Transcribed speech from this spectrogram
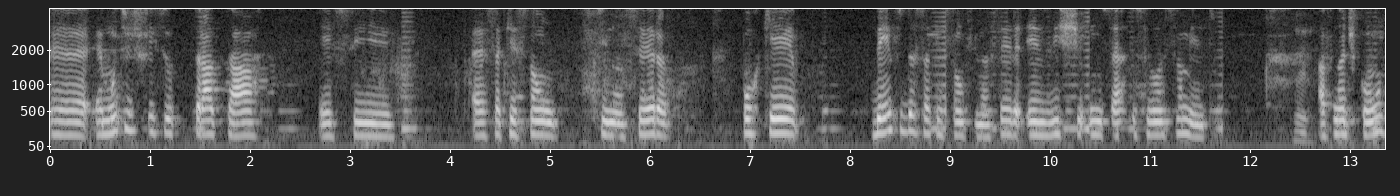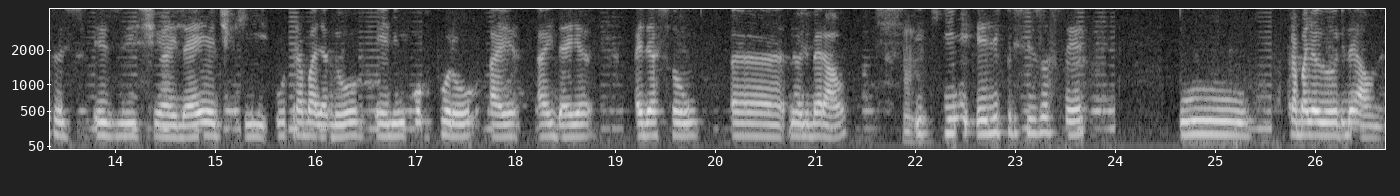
é, é muito difícil tratar esse, essa questão financeira, porque dentro dessa questão financeira existe um certo silenciamento. Hum. Afinal de contas, existe a ideia de que o trabalhador ele incorporou a, a ideia, a ideação uh, neoliberal uhum. e que ele precisa ser o trabalhador ideal, né?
